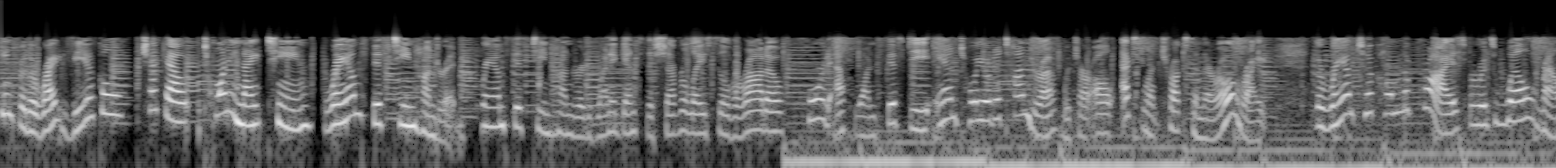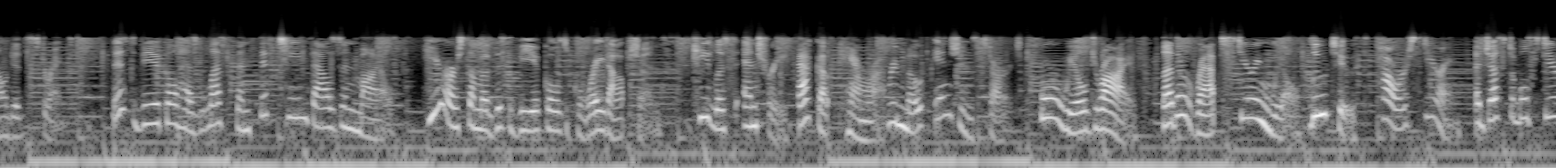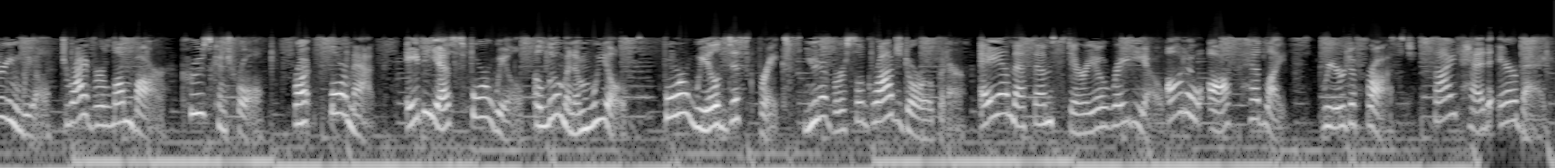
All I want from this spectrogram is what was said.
Looking for the right vehicle? Check out 2019 Ram 1500. Ram 1500 went against the Chevrolet Silverado, Ford F-150, and Toyota Tundra, which are all excellent trucks in their own right. The Ram took home the prize for its well-rounded strengths. This vehicle has less than 15,000 miles. Here are some of this vehicle's great options. Keyless entry, backup camera, remote engine start, four-wheel drive, leather-wrapped steering wheel, Bluetooth, power steering, adjustable steering wheel, driver lumbar, cruise control, front floor mats, ABS four-wheel, aluminum wheels, four-wheel disc brakes, universal garage door opener, AM FM stereo radio, auto off headlights, rear defrost, side head airbag.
